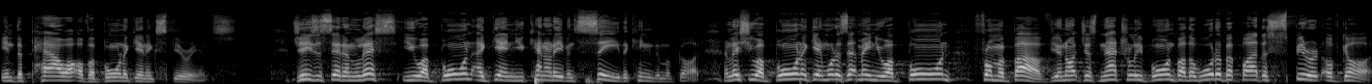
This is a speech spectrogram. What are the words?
in the power of a born again experience. Jesus said, Unless you are born again, you cannot even see the kingdom of God. Unless you are born again, what does that mean? You are born from above. You're not just naturally born by the water, but by the Spirit of God.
